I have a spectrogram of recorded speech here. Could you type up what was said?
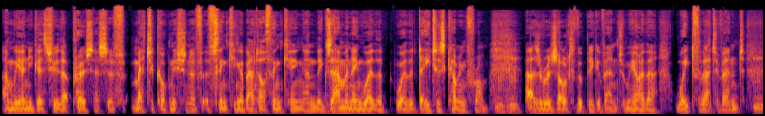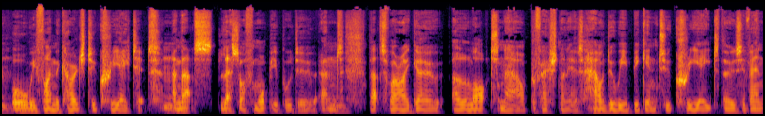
and we only go through that process of metacognition of, of thinking about our thinking and examining where the where the data is coming from mm-hmm. as a result of a big event, and we either wait for that event mm. or we find the courage to create it, mm. and that's less often what people do, and mm. that's where I go a lot now professionally is how do we begin to create those events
